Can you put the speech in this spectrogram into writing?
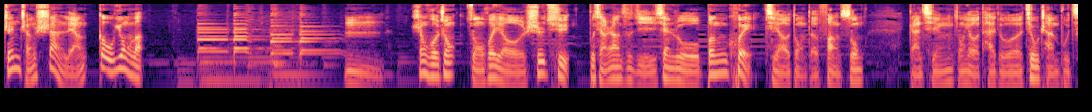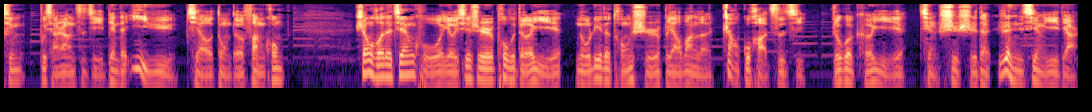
真诚善良够用了。嗯，生活中总会有失去，不想让自己陷入崩溃，就要懂得放松。感情总有太多纠缠不清，不想让自己变得抑郁，就要懂得放空。生活的艰苦有些是迫不得已，努力的同时，不要忘了照顾好自己。如果可以，请适时的任性一点，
